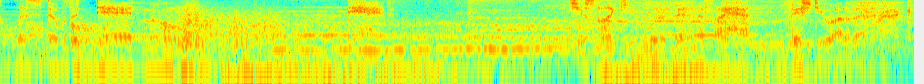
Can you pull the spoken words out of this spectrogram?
Callisto the dead moon. Dead. Just like you would have been if I hadn't fished you out of that rack.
